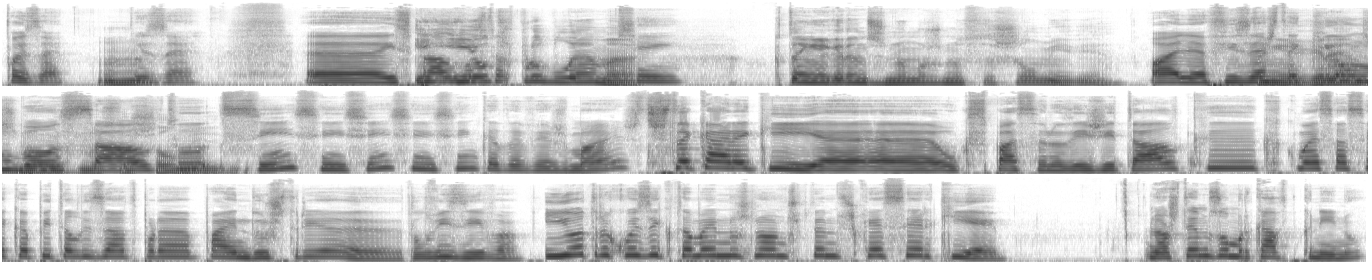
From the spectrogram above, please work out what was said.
Pois é, pois é. Ah, isso para E, e outro problema, Sim. Que tenha grandes números no social media. Olha, fizeste Tenha aqui um bom salto. Sim, sim, sim, sim, sim, cada vez mais. Destacar aqui ah, ah, o que se passa no digital que, que começa a ser capitalizado para, para a indústria ah, televisiva. E outra coisa que também nos não nos podemos esquecer que é nós temos um mercado pequenino.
